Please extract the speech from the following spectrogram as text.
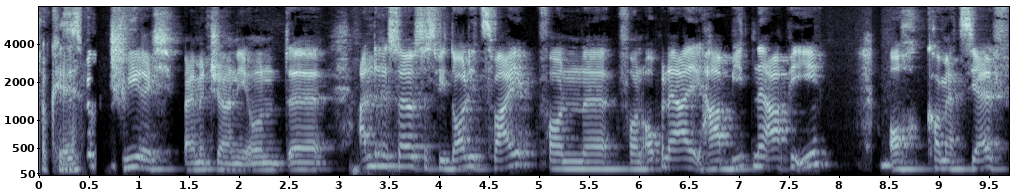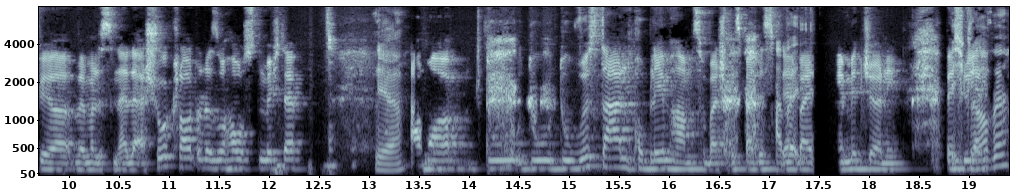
Okay. Das ist wirklich schwierig bei Midjourney. Und äh, andere Services wie Dolly 2 von, äh, von OpenAI bieten eine API auch kommerziell für, wenn man das in der Azure Cloud oder so hosten möchte. Ja. Aber du, du, du wirst da ein Problem haben, zum Beispiel bei, das, äh, bei, bei Midjourney. Wenn ich glaube.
